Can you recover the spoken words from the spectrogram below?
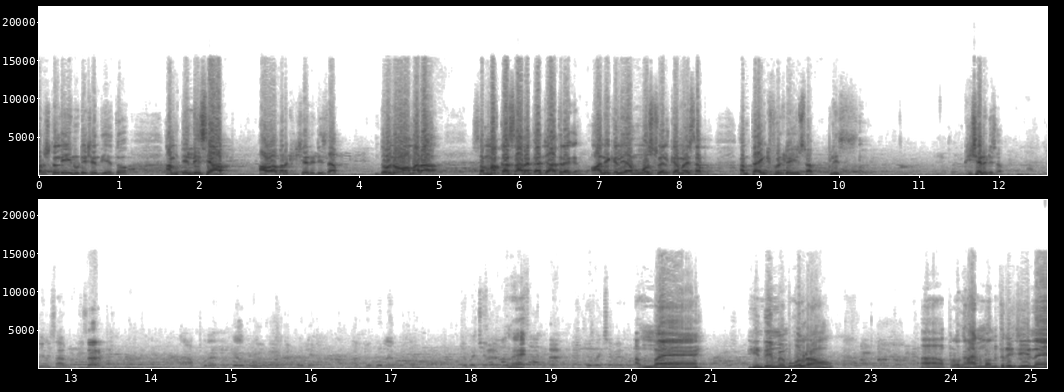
पर्सनली इन्विटेशन दिए तो हम दिल्ली से आप और हमारा किशन रेड्डी साहब दोनों हमारा सम्मक का सारा का यात्रा आने के लिए मोस्ट वेलकम है सब। हम थैंकफुल टू यू साहब प्लीज़ किशन रेड्डी साहब। సార్ आप पूरा डिटेल बोल बोले आप जो बोलना है बोलिए। जो बच्चे में हिंदी में बोल रहा हूँ। प्रधानमंत्री जी ने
